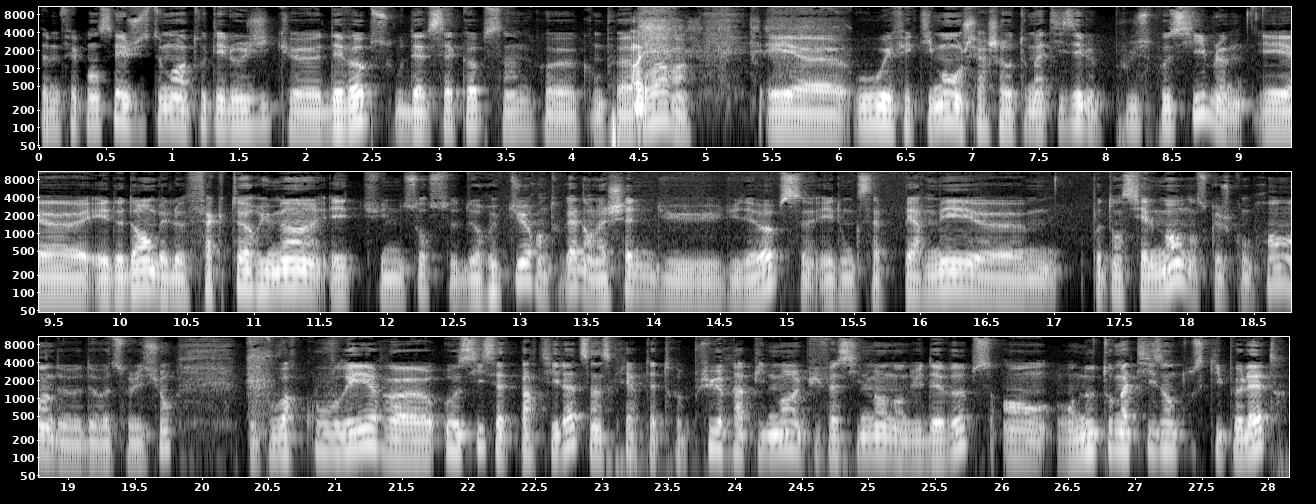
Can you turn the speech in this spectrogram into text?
Ça me fait penser justement à toutes les logiques euh, DevOps ou DevSecOps hein, qu'on peut avoir, oui. et euh, où effectivement on cherche à automatiser le plus possible, et, euh, et dedans ben, le facteur humain est une source de rupture, en tout cas dans la chaîne du, du DevOps, et donc ça permet euh, potentiellement, dans ce que je comprends hein, de, de, votre solution, de pouvoir couvrir euh, aussi cette partie-là, de s'inscrire peut-être plus rapidement et plus facilement dans du DevOps en, automatisant tout ce qui peut l'être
